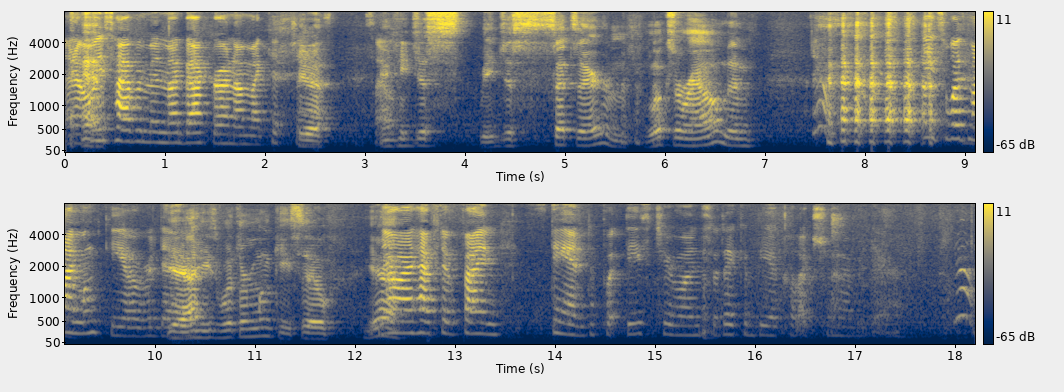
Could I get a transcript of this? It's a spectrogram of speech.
And I always have him in my background on my kitchen. Yeah. So. and he just he just sits there and looks around, and He's with my monkey over there. yeah, he's with her monkey. So yeah. Now I have to find Stan to put these two on so they can be a collection over there. Yeah,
